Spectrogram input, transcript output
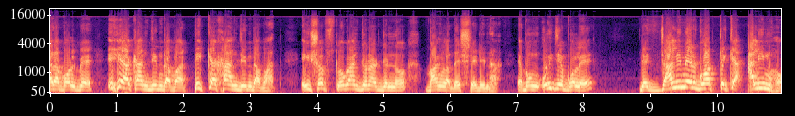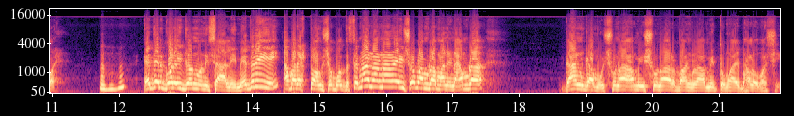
এরা বলবে ইহিয়া খান জিন্দাবাদ, টিক্কা খান জিন্দাবাদ। এইসব স্লোগান জোনার জন্য বাংলাদেশ রেডি না। এবং ওই যে বলে যে জালিমের গড় থেকে আলিম হয়। এদের গড়েই জন্ম নিছে আলিম। এদেরই আবার একটা অংশ বলতেছে, না না না, এইসব আমরা মানি না। আমরা গান গামু শোনা, আমি সোনার বাংলা, আমি তোমায় ভালোবাসি।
